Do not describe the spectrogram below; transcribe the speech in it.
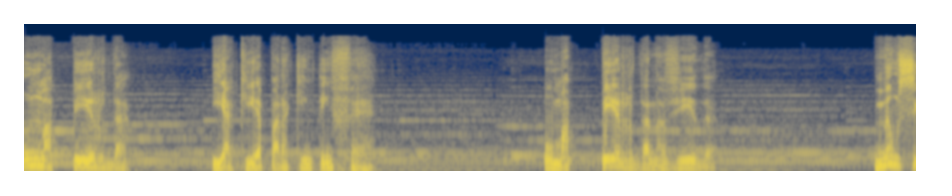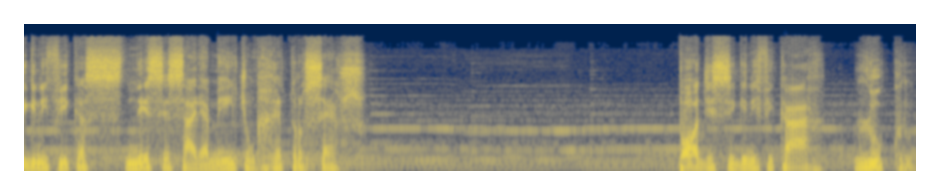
Uma perda, e aqui é para quem tem fé. Uma perda na vida não significa necessariamente um retrocesso. Pode significar lucro,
